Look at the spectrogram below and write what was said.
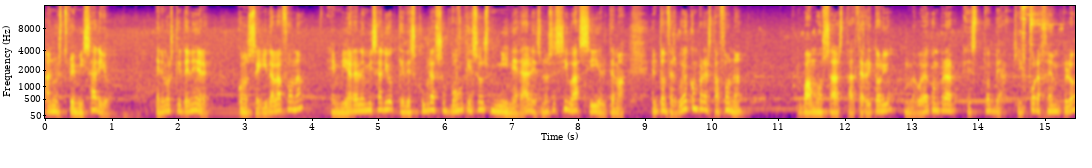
a nuestro emisario. Tenemos que tener conseguida la zona enviar al emisario que descubra, supongo que esos minerales. No sé si va así el tema. Entonces, voy a comprar esta zona. Vamos hasta territorio. Me voy a comprar esto de aquí, por ejemplo.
